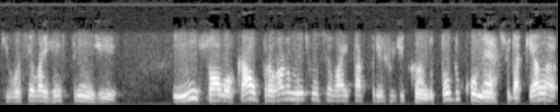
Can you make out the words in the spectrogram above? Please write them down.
que você vai restringir em um só local, provavelmente você vai estar prejudicando todo o comércio daquela,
